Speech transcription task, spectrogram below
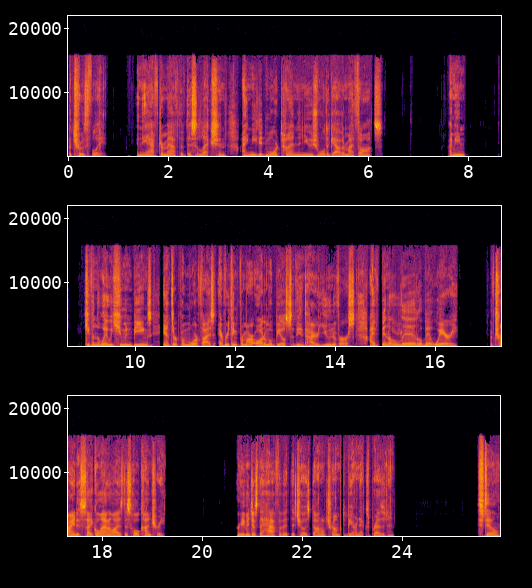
But truthfully, in the aftermath of this election, I needed more time than usual to gather my thoughts. I mean, given the way we human beings anthropomorphize everything from our automobiles to the entire universe, I've been a little bit wary of trying to psychoanalyze this whole country, or even just the half of it that chose Donald Trump to be our next president. Still,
